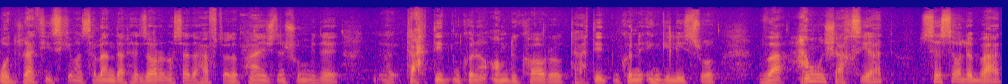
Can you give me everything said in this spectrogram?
قدرتی است که مثلا در 1975 نشون میده. تهدید می‌کنه آمریکا رو تهدید می‌کنه انگلیس رو و همون شخصیت سه سال بعد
